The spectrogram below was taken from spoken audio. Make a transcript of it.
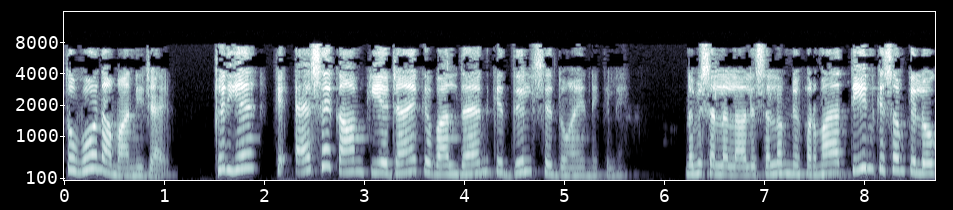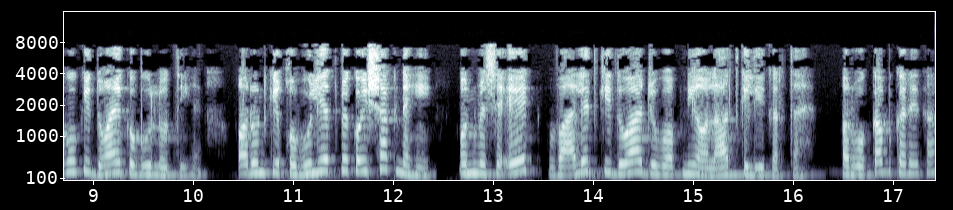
تو وہ نہ مانی جائے۔ پھر یہ کہ ایسے کام کیے جائیں کہ والدین کے دل سے دعائیں نکلیں۔ نبی صلی اللہ علیہ وسلم نے فرمایا، تین قسم کے لوگوں کی دعائیں قبول ہوتی ہیں اور ان کی قبولیت پہ کوئی شک نہیں۔ ان میں سے ایک والد کی دعا جو وہ اپنی اولاد کے لیے کرتا ہے اور وہ کب کرے گا؟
